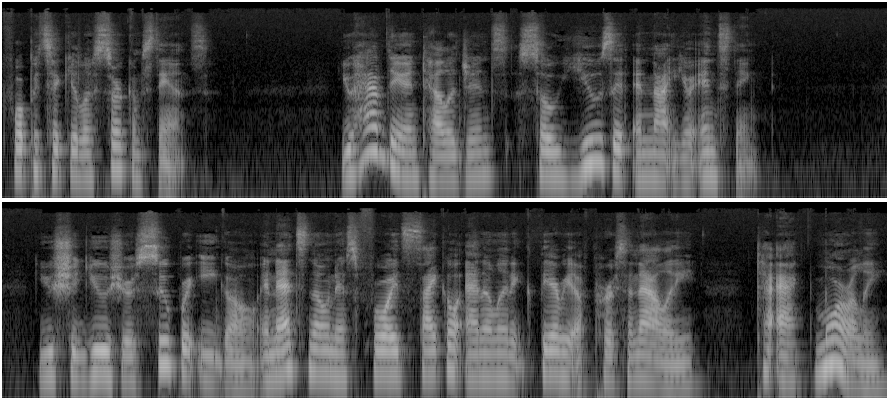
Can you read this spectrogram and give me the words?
for a particular circumstance. You have the intelligence, so use it and not your instinct. You should use your superego, and that's known as Freud's psychoanalytic theory of personality, to act morally.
